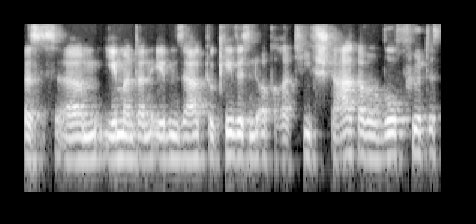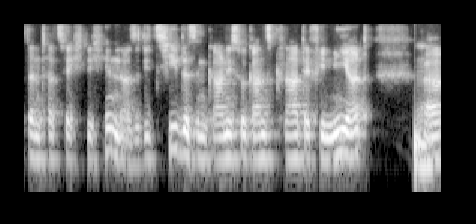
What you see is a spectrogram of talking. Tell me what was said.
dass ähm, jemand dann eben sagt, okay, wir sind operativ stark, aber wo führt es denn tatsächlich hin? Also die Ziele sind gar nicht so ganz klar definiert. Mhm. Ähm,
